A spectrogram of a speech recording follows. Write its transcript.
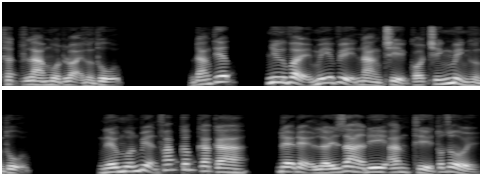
thật là một loại hưởng thụ. Đáng tiếc, như vậy mỹ vị nàng chỉ có chính mình hưởng thụ. Nếu muốn biện pháp cấp ca ca, đệ đệ lấy ra đi ăn thì tốt rồi.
